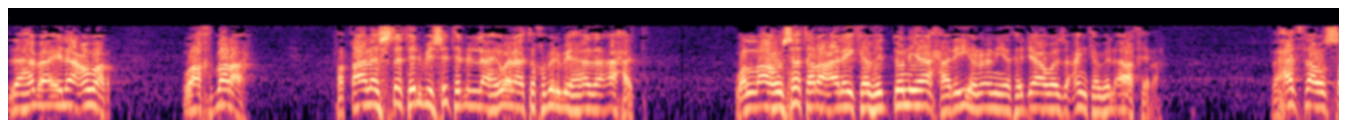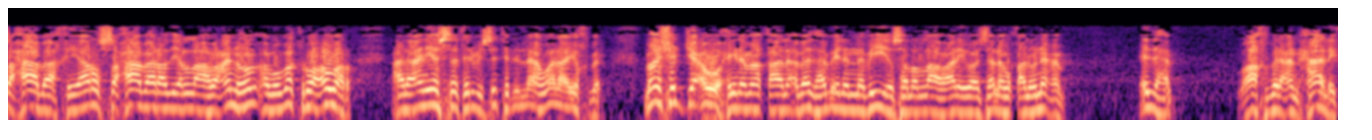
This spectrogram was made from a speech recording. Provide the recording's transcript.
ذهب إلى عمر وأخبره. فقال استتر بستر الله ولا تخبر بهذا أحد. والله ستر عليك في الدنيا حري أن يتجاوز عنك في الآخرة. فحثه الصحابة خيار الصحابة رضي الله عنهم أبو بكر وعمر على أن يستتر بستر الله ولا يخبر. ما شجعوه حينما قال أذهب إلى النبي صلى الله عليه وسلم؟ قالوا نعم. اذهب وأخبر عن حالك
